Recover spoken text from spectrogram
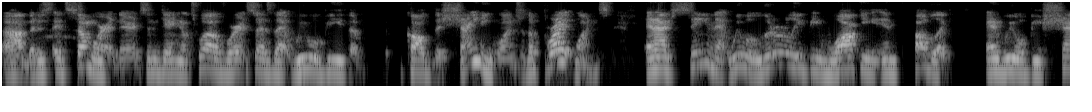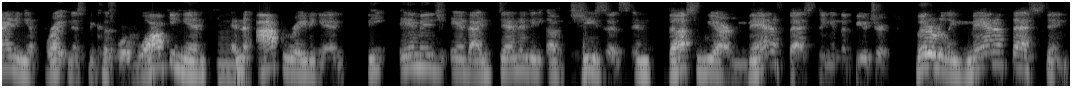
um, but it's, it's somewhere in there. It's in Daniel 12 where it says that we will be the called the shining ones or the bright ones. And I've seen that we will literally be walking in public and we will be shining in brightness because we're walking in Mm. and operating in the image and identity of Jesus. And thus we are manifesting in the future, literally manifesting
